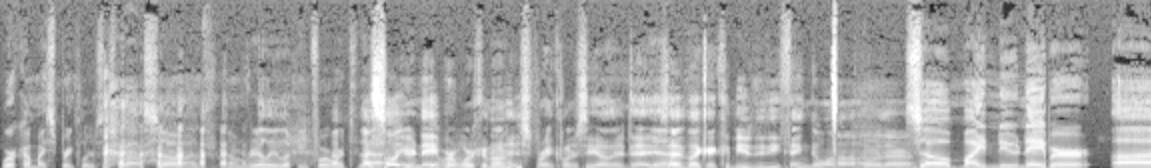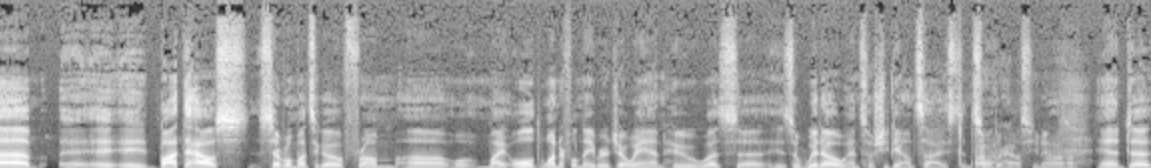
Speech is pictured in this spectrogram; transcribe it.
work on my sprinklers as well. So I'm, I'm really looking forward to that. I saw your neighbor working on his sprinklers the other day. Yeah. Is that like a community thing going on over there? So my new neighbor uh, uh, uh, bought the house several months ago from uh, well, my old wonderful neighbor Joanne, who was uh, is a widow, and so she downsized and sold her house. You know, Uh-huh. and uh,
